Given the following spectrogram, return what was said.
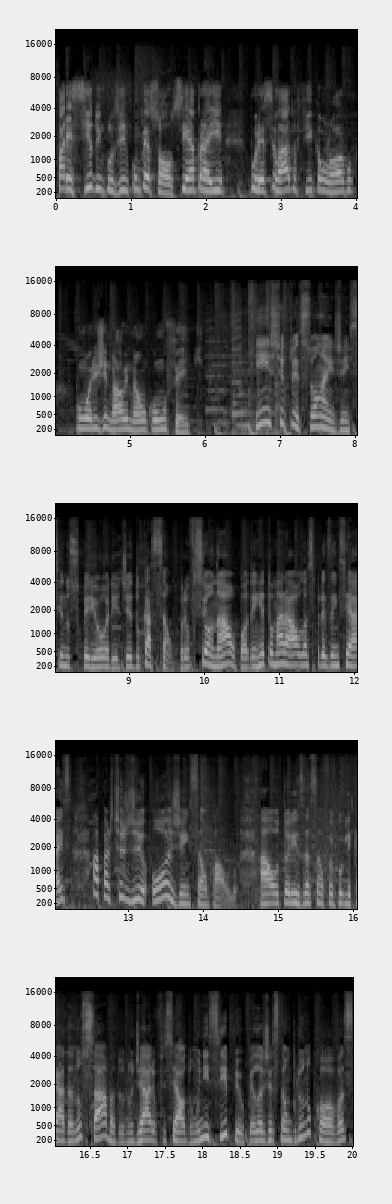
parecido, inclusive, com o pessoal. Se é para ir por esse lado, ficam logo com o original e não com o fake. Instituições de ensino superior e de educação profissional podem retomar aulas presenciais a partir de hoje em São Paulo. A autorização foi publicada no sábado no Diário Oficial do município pela gestão Bruno Covas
